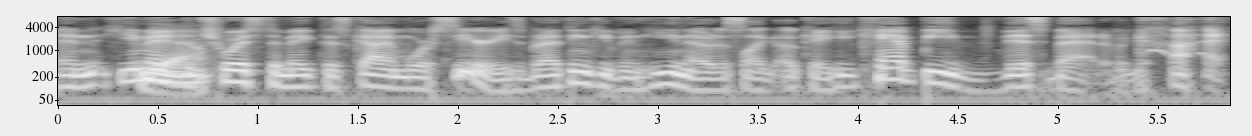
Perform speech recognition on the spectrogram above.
And he made Yeah. the choice to make this guy more serious, but I think even he noticed, like, okay, he can't be this bad of a guy.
